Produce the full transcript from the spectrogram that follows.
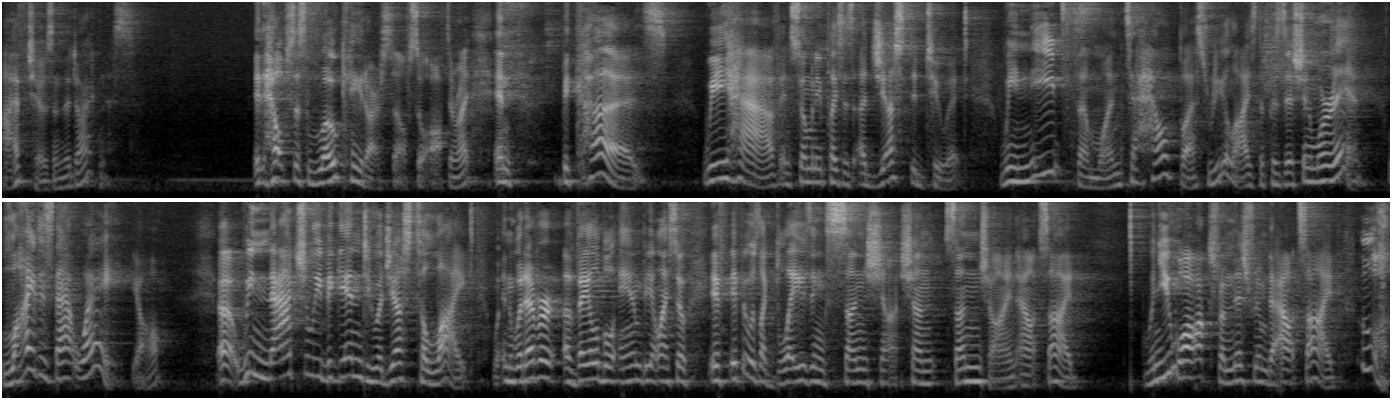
I've chosen the darkness. It helps us locate ourselves so often, right? And because we have, in so many places, adjusted to it, we need someone to help us realize the position we're in. Light is that way, y'all. Uh, we naturally begin to adjust to light in whatever available ambient light. So if, if it was like blazing sunshine, sunshine outside, when you walked from this room to outside, ugh,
